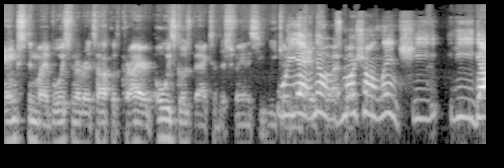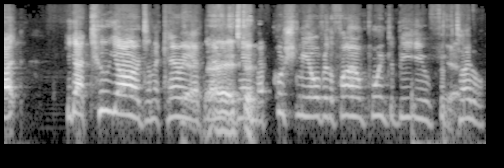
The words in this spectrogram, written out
angst in my voice whenever I talk with Crier, it always goes back to this fantasy week. Well, yeah, no, it was Marshawn Lynch. He he got he got two yards on the carry yeah, at the uh, end of the game that pushed me over the final point to beat you for yeah. the title.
